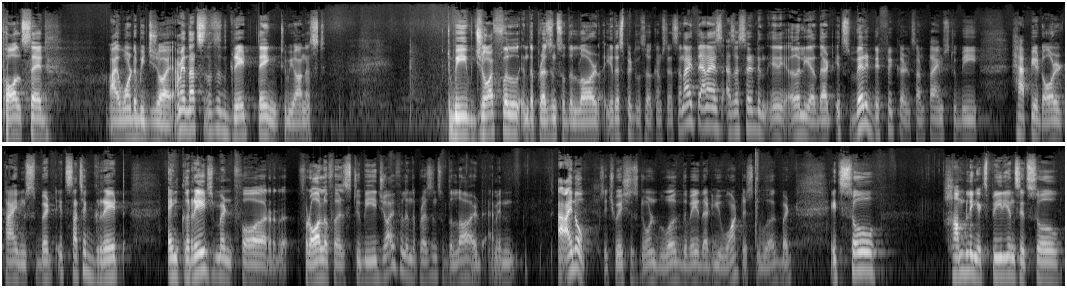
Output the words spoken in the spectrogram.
Paul said, I want to be joy. I mean, that's, that's a great thing, to be honest. To be joyful in the presence of the Lord, irrespective of the circumstance. And, I, and as, as I said in, in, earlier, that it's very difficult sometimes to be happy at all times, but it's such a great encouragement for, for all of us to be joyful in the presence of the Lord. I mean, I know situations don't work the way that you want us to work, but it's so humbling experience. It's so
